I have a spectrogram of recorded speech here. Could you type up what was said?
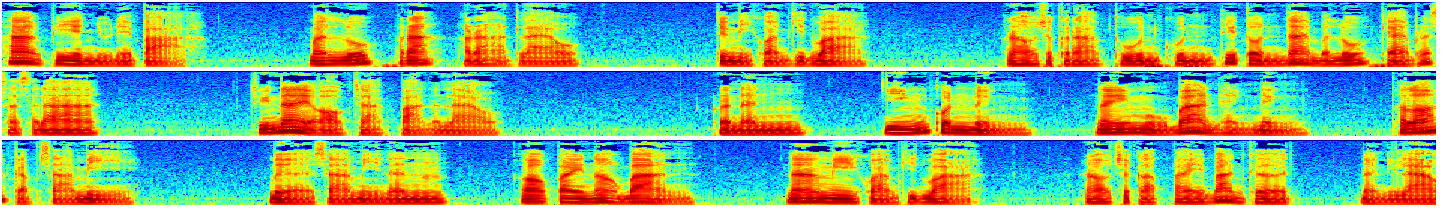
ภาคเพียรอยู่ในป่า บรรลุพระอรหันต์แล้ว จึงมีความคิดว่า เราจะกราบทูลคุณที่ตนได้บรรลุแก่พระศาสดา จึงได้ออกจากป่านั้นแล้ว กระนั้นหญิงคนหนึ่ง ในหมู่บ้านแห่งหนึ่ง ทะเลาะกับสามี เมื่อสามีนั้นออกไปนอกบ้าน นางมีความคิดว่า เราจะกลับไปบ้านเกิดนังนี้แล้ว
